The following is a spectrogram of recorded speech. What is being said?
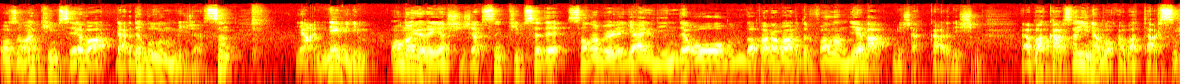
O zaman kimseye vaatlerde bulunmayacaksın. Yani ne bileyim ona göre yaşayacaksın. Kimse de sana böyle geldiğinde o bunda para vardır falan diye bakmayacak kardeşim. Ya bakarsa yine boka batarsın.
